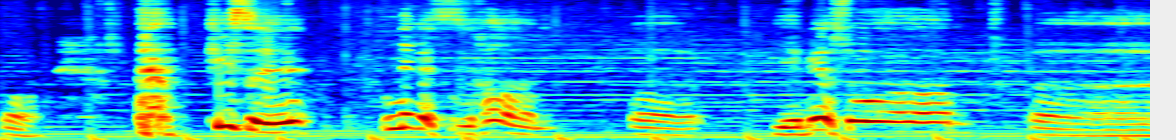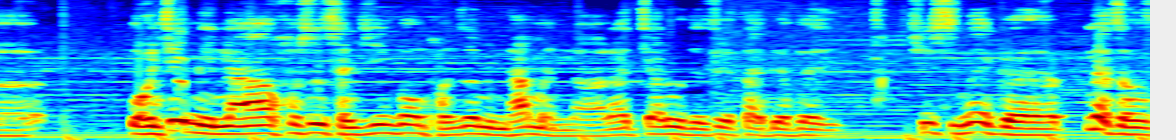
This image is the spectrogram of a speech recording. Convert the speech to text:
哦，其实那个时候，呃，也没有说，呃。王建民啊，或是陈金锋、彭正明他们啊，来加入的这个代表队，其实那个那种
